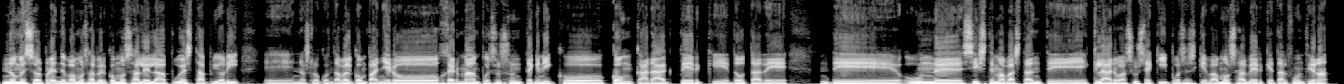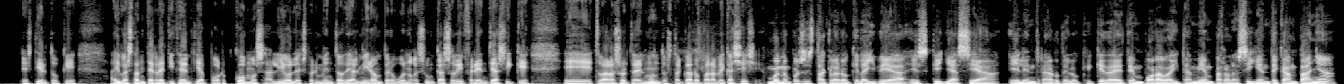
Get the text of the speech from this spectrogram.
no me sorprende. Vamos a ver cómo sale la apuesta. A priori, eh, nos lo contaba el compañero Germán, pues es un técnico con carácter que dota de, de un sistema bastante claro a sus equipos, así que vamos a ver qué tal funciona. Es cierto que hay bastante reticencia por cómo salió el experimento de Almirón, pero bueno, es un caso diferente, así que eh, toda la suerte del mundo, está claro, para Becasese. Bueno, pues está claro que la idea es que ya sea el entrenador de lo que queda de temporada y también para la siguiente campaña,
